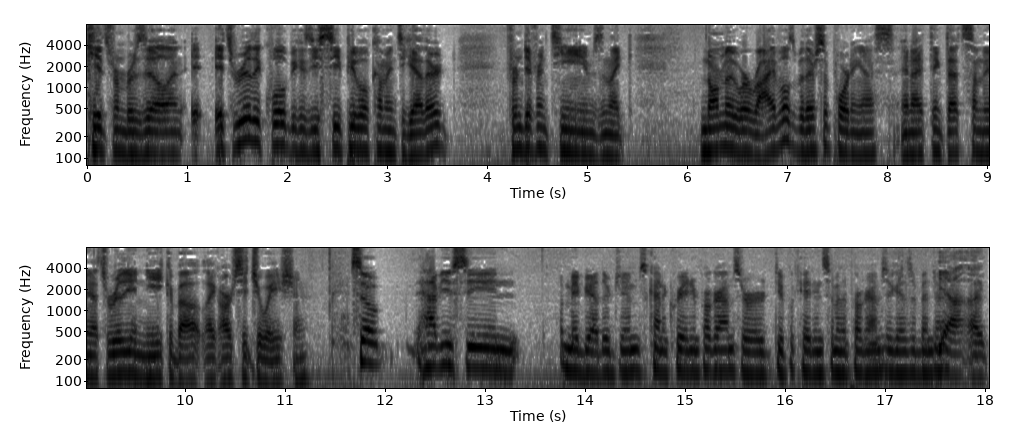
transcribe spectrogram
kids from Brazil, and it, it's really cool because you see people coming together from different teams, and like normally we're rivals, but they're supporting us, and I think that's something that's really unique about like our situation. So, have you seen maybe other gyms kind of creating programs or duplicating some of the programs you guys have been doing? Yeah, like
